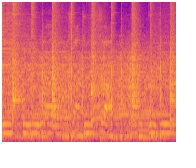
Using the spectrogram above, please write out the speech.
Get this beat out, side to side.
